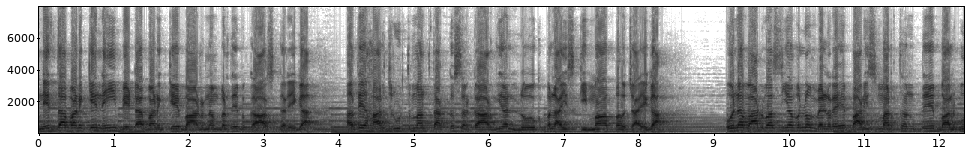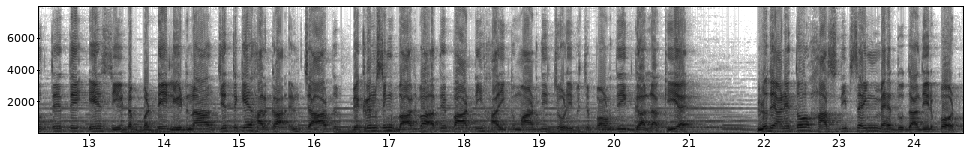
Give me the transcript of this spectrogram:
ਨੇਤਾ ਬਣ ਕੇ ਨਹੀਂ, ਬੇਟਾ ਬਣ ਕੇ ਵਾਰਡ ਨੰਬਰ ਦੇ ਵਿਕਾਸ ਕਰੇਗਾ ਅਤੇ ਹਰ ਜ਼ਰੂਰਤਮੰਦ ਤੱਕ ਸਰਕਾਰ ਦੀਆਂ ਲੋਕ ਭਲਾਈ ਸਕੀਮਾਂ ਪਹੁੰਚਾਏਗਾ। ਉਹਨਾਂ ਵਾਰਡ ਵਾਸੀਆਂ ਵੱਲੋਂ ਮਿਲ ਰਹੇ ਭਾਰੀ ਸਮਰਥਨ ਤੇ ਬਲਬੂਤੇ ਤੇ ਇਹ ਸੀਟ ਵੱਡੀ ਲੀਡ ਨਾਲ ਜਿੱਤ ਕੇ ਹਲਕਾ ਇੰਚਾਰਜ ਵਿਕਰਮ ਸਿੰਘ ਬਾਜਵਾ ਅਤੇ ਪਾਰਟੀ ਹਾਈ ਕਮਾਂਡ ਦੀ ਝੋਲੀ ਵਿੱਚ ਪਾਉਣ ਦੀ ਗੱਲ ਆਖੀ ਹੈ। ਲੁਧਿਆਣੇ ਤੋਂ ਹਰਸ਼ਦੀਪ ਸਿੰਘ ਮਹਿਦੂਦਾਂ ਦੀ ਰਿਪੋਰਟ।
